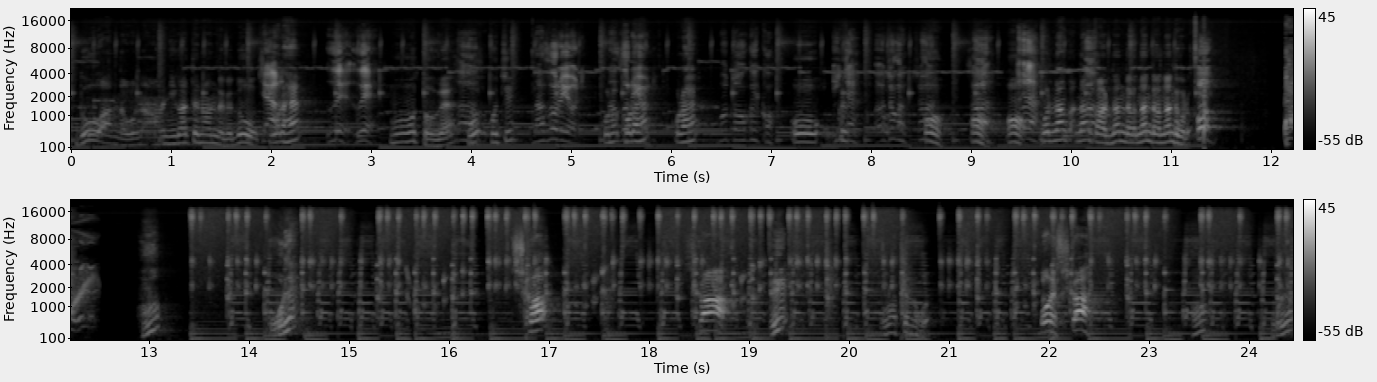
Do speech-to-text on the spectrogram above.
うん。どうあんだろうな苦手なんだけどここじゃあ。ら上上。辺もっと上？ここっち？なぞるように。これこれ辺？これ辺？もっと奥行こおういいんじゃんあそこそおこおおこれなんかなんかなんだなんだなんだこれああ？俺？鹿？鹿？え？どうなってんのこれ？おい鹿！あ？俺？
